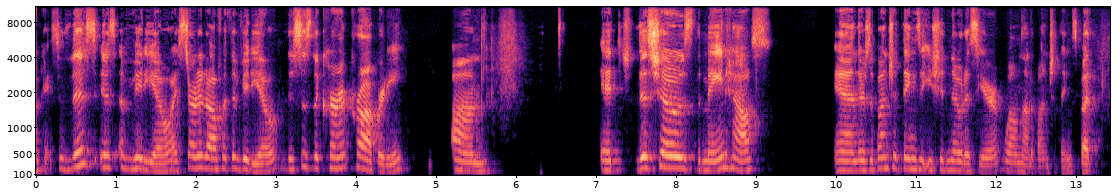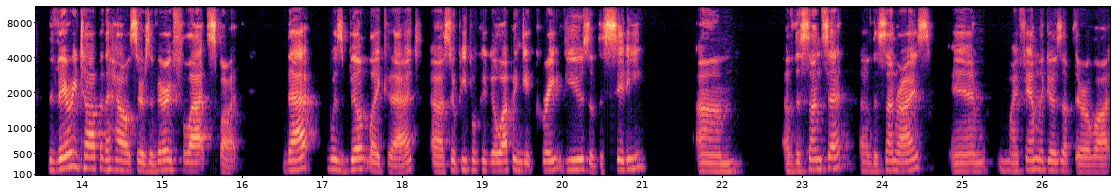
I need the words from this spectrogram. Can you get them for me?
Okay, so this is a video. I started off with a video. This is the current property. Um, it, this shows the main house, and there's a bunch of things that you should notice here. Well, not a bunch of things, but the very top of the house, there's a very flat spot. That was built like that, uh, so people could go up and get great views of the city, um, of the sunset, of the sunrise, and my family goes up there a lot.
